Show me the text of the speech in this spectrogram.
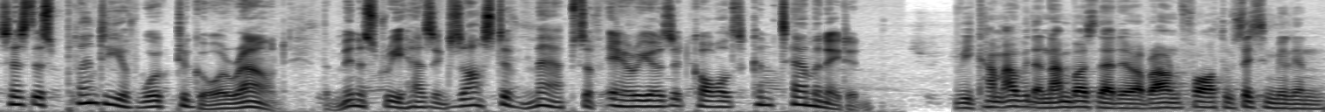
says there's plenty of work to go around. The ministry has exhaustive maps of areas it calls contaminated. We come out with the numbers that there are around 4 to 6 million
